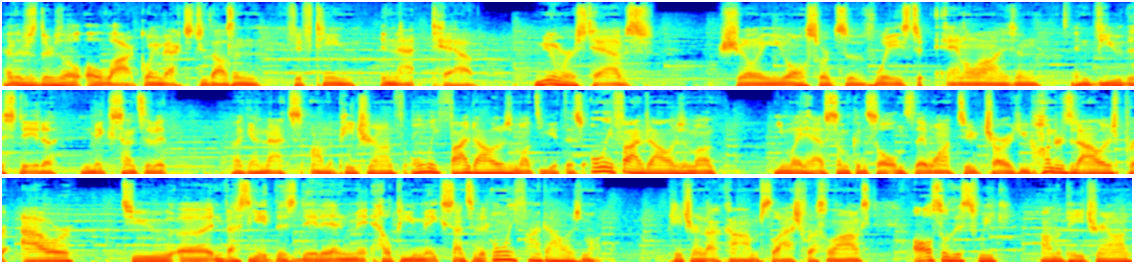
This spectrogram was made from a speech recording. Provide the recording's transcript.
And there's there's a, a lot going back to 2015 in that tab numerous tabs showing you all sorts of ways to analyze and, and view this data and make sense of it. Again, that's on the Patreon for only $5 a month. You get this only $5 a month. You might have some consultants that want to charge you hundreds of dollars per hour to uh, investigate this data and ma- help you make sense of it. Only $5 a month. Patreon.com slash WrestleNomics. Also this week on the Patreon,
